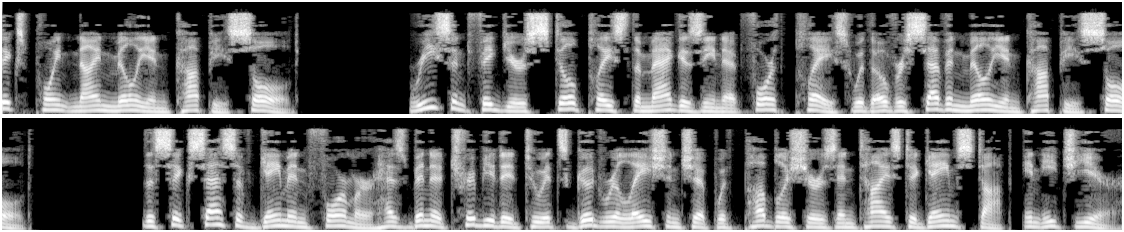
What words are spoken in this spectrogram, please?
6.9 million copies sold. Recent figures still place the magazine at fourth place with over 7 million copies sold. The success of Game Informer has been attributed to its good relationship with publishers and ties to GameStop. In each year's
